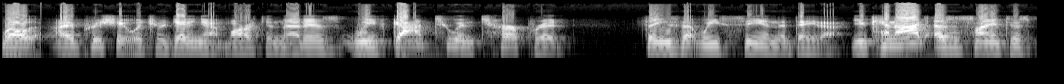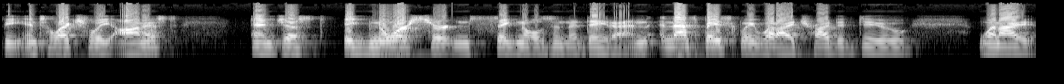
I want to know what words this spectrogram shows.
Well, I appreciate what you're getting at, Mark, and that is we've got to interpret things that we see in the data. You cannot, as a scientist, be intellectually honest and just ignore certain signals in the data. And, and that's basically what I tried to do when I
